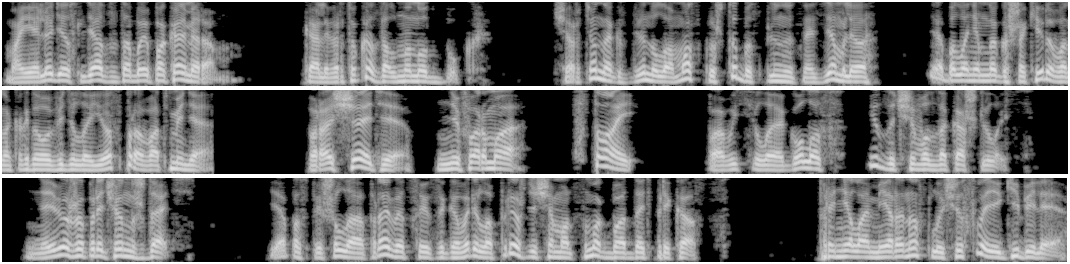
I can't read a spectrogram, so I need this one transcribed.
Мои люди следят за тобой по камерам». Кальверт указал на ноутбук. Чертёнок сдвинула маску, чтобы сплюнуть на землю, я была немного шокирована, когда увидела её справа от меня. «Прощайте, неформа!» «Стой!» — повысила я голос, из-за чего закашлялась. «Не вижу причин ждать». Я поспешила оправиться и заговорила прежде, чем он смог бы отдать приказ. Приняла меры на случай своей гибели.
